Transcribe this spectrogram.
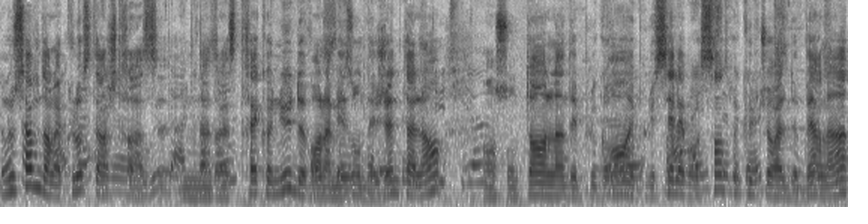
Nous sommes dans la Klosterstraße, une adresse très connue devant la Maison des Jeunes Talents, en son temps l'un des plus grands et plus célèbres centres culturels de Berlin,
